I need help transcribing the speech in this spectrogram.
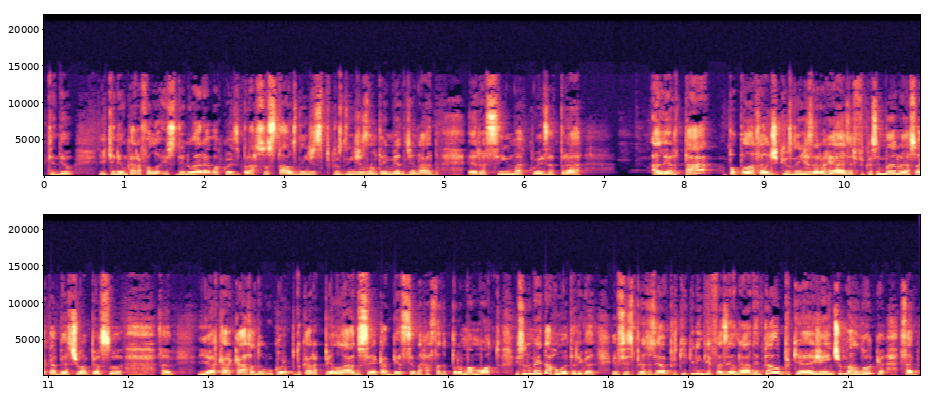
entendeu? E que nem um cara falou, isso daí não era uma coisa para assustar os ninjas, porque os ninjas não têm medo de nada. Era, assim, uma coisa para alertar a população de que os ninjas eram reais. Eu fico assim, mano, é só a cabeça de uma pessoa, sabe? E a carcaça, do, o corpo do cara pelado, sem a cabeça, sendo arrastado por uma moto. Isso no meio da rua, tá ligado? E vocês pensam assim, ah, por que, que ninguém fazia nada? Então, porque é gente maluca, sabe?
